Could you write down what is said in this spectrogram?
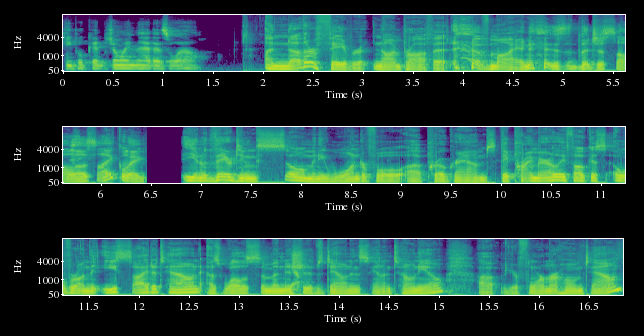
people could join that as well. Another favorite nonprofit of mine is the Ghisallo Cycling. You know, they're doing so many wonderful uh, programs. They primarily focus over on the east side of town, as well as some initiatives yeah. down in San Antonio, uh, your former hometown,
